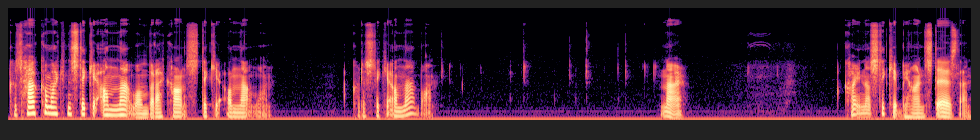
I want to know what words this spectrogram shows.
Because how come I can stick it on that one, but I can't stick it on that one? I stick it on that one? No. Can't you not stick it behind stairs then?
